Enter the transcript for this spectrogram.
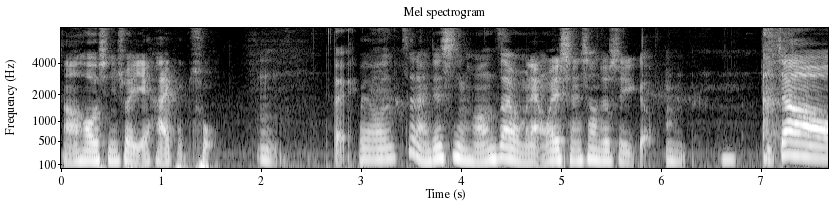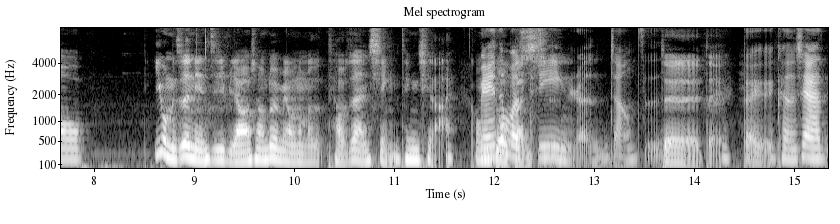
然后薪水也还不错。嗯，对，哎呦，这两件事情好像在我们两位身上就是一个嗯比较。以我们这个年纪比较相对没有那么的挑战性，听起来没那么吸引人，这样子。对对对对，可能现在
